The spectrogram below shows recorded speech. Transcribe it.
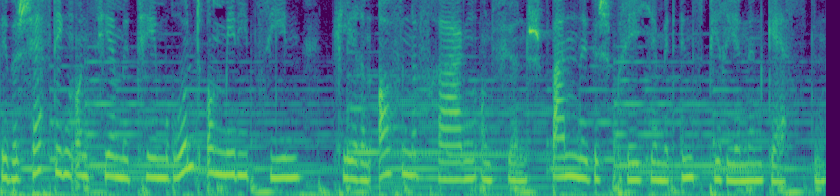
Wir beschäftigen uns hier mit Themen rund um Medizin, klären offene Fragen und führen spannende Gespräche mit inspirierenden Gästen.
